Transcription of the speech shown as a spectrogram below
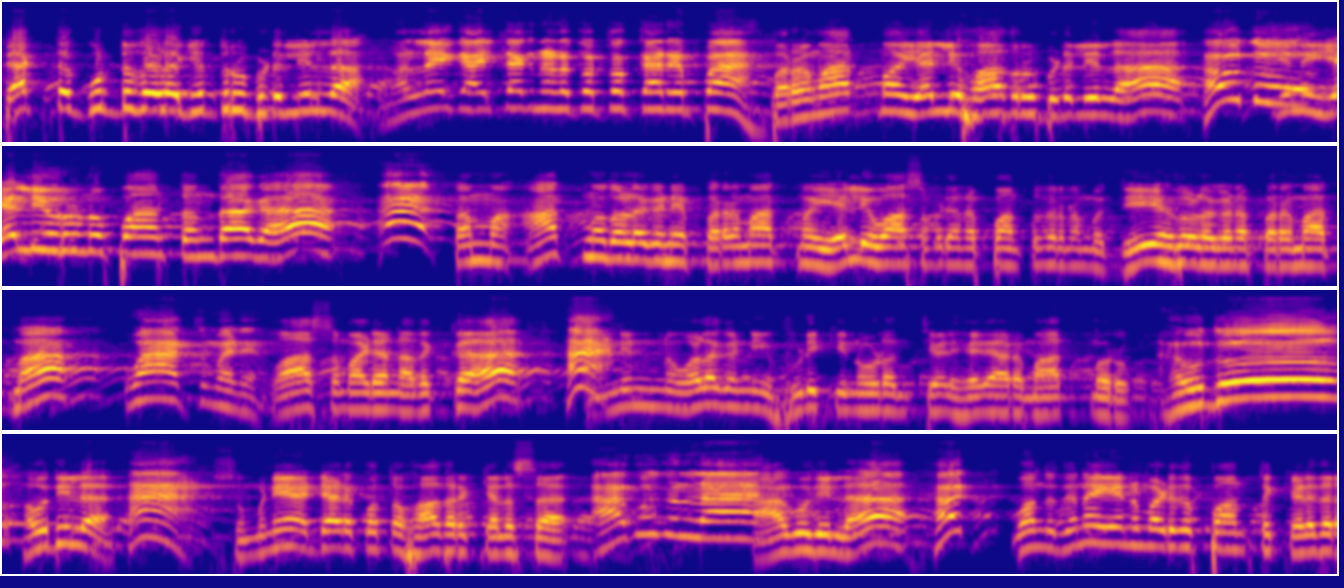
ಬೆಟ್ಟ ಗುಡ್ಡದೊಳಗಿದ್ರು ಬಿಡಲಿಲ್ಲ. ಮಲ್ಲೈಗೆ ಆಯ್ತಾಗ ನಡ್ಕೊತ ಹೋಗ್ತಾರಪ್ಪ ಪರಮಾತ್ಮ ಎಲ್ಲಿ ಹೋದ್ರು ಬಿಡಲಿಲ್ಲ. ಹೌದು. ಇನ್ನು ಎಲ್ಲಿ ಇರುನಪ್ಪ ಅಂತಂದಾಗ ತಮ್ಮ ಆತ್ಮದೊಳಗನೆ ಪರಮಾತ್ಮ ಎಲ್ಲಿ ವಾಸ ಮಾಡ್ಯಾನಪ್ಪ ಅಂತಂದ್ರ ನಮ್ಮ ದೇಹದೊಳಗನ ಪರಮಾತ್ಮ ವಾಸ ಮಾಡ್ಯಾನ. ವಾಸ ಮಾಡ್ಯಾನ ಅದಕ್ಕ ನಿನ್ನ ಒಳಗ ನೀ ಹುಡುಕಿ ನೋಡಂತೇಳಿ ಹೇಳ್ಯಾರ ಮಹಾತ್ಮರು. ಹೌದು. ಹೌದಿಲ್ಲ? ಸುಮ್ಮನೆ ಅಡ್ಡಾಡ್ಕೊತ ಹೋದ್ರ ಕೆಲಸ. ಆಗುದಿಲ್ಲ. ಆಗುದಿಲ್ಲ. ಒಂದು ದಿನ ಏನ್ ಮಾಡಿದಪ್ಪ ಅಂತ ಕೇಳಿದ್ರ?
